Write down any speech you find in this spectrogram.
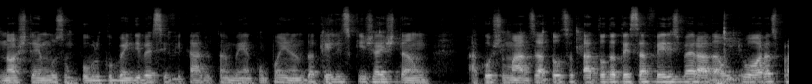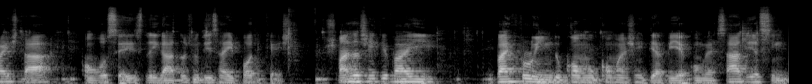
nós temos um público bem diversificado também acompanhando aqueles que já estão acostumados a, to a toda terça-feira esperada, às 8 horas, para estar com vocês ligados no Diz Aí Podcast. Mas a gente vai, vai fluindo como, como a gente havia conversado, e assim,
